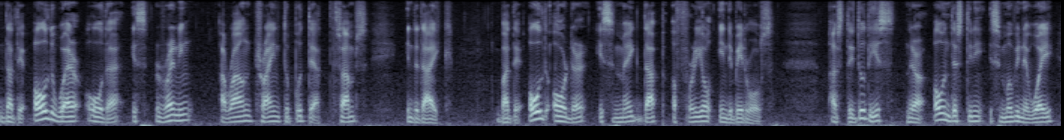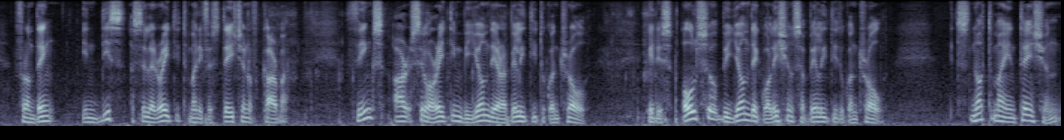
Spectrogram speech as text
that the old world order is running around trying to put their thumbs in the dike, but the old order is made up of real individuals. As they do this, their own destiny is moving away from them in this accelerated manifestation of karma. Things are accelerating beyond their ability to control. It is also beyond the coalition's ability to control. It's not my intention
